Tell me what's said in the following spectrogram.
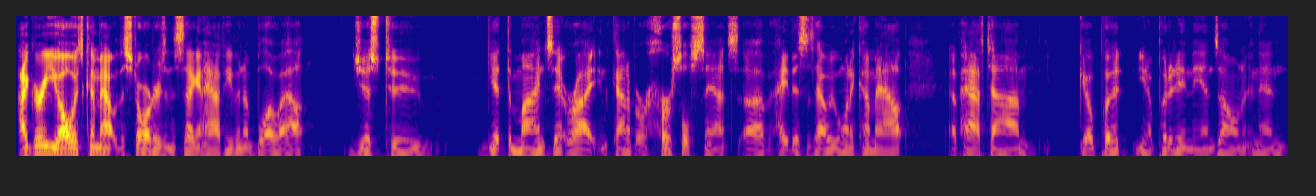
I agree. You always come out with the starters in the second half, even a blowout, just to get the mindset right and kind of a rehearsal sense of, hey, this is how we want to come out of halftime go put you know put it in the end zone and then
